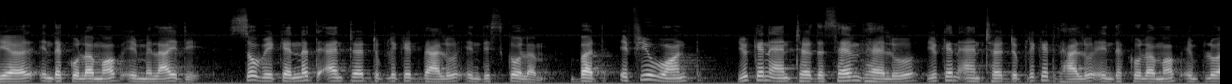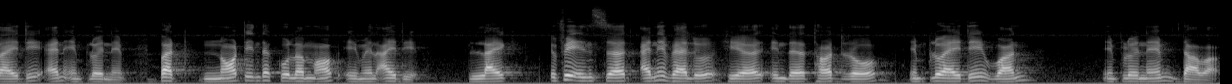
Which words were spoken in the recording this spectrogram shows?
here in the column of email id so we cannot enter duplicate value in this column. But if you want you can enter the same value. You can enter duplicate value in the column of employee id and employee name but not in the column of email id like if we insert any value here in the third row employee id 1 employee name dawa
